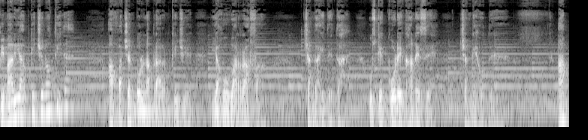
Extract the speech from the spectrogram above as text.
बीमारी आपकी चुनौती है? आप वचन बोलना प्रारंभ कीजिए। यहोवा राफा चंगाई देता है। उसके कोड़े खाने से चंगे होते हैं। आप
